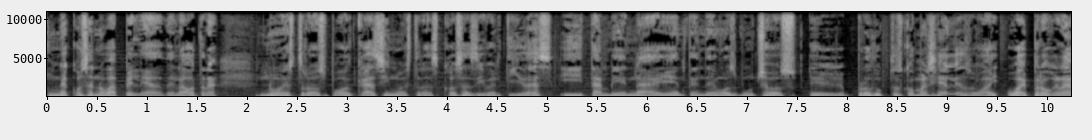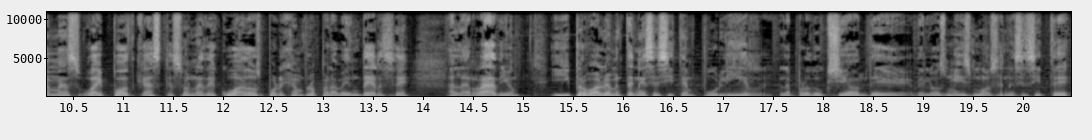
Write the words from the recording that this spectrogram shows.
Una cosa no va peleada de la otra, nuestros podcasts y nuestras cosas divertidas, y también ahí entendemos muchos eh, productos comerciales, o hay, o hay programas, o hay podcasts que son adecuados, por ejemplo, para venderse a la radio y probablemente necesiten pulir la producción de, de los mismos, se necesite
